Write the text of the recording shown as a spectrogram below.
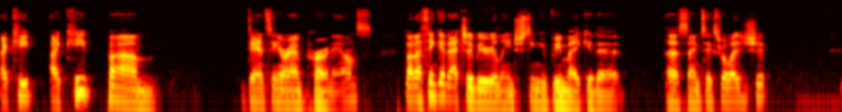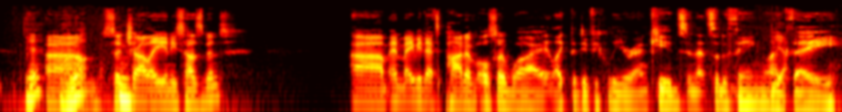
I keep I keep um, dancing around pronouns, But I think it'd actually be really interesting if we make it a, a same sex relationship. Yeah, Um, so Charlie and his husband. Um, and maybe that's part of also why, like, the difficulty around kids and that sort of thing. Like, Yeah. they,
